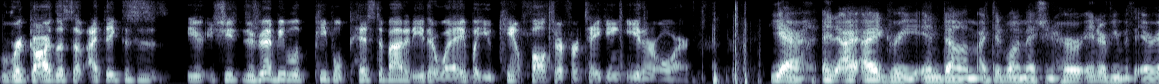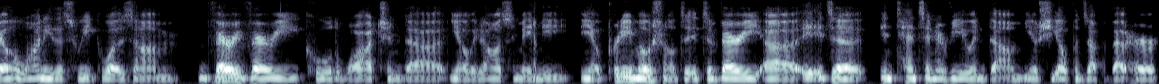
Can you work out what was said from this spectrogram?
regardless of, I think this is you, she. There's gonna be people people pissed about it either way, but you can't fault her for taking either or. Yeah, and I, I agree. And um, I did want to mention her interview with Ariel Helwani this week was um very very cool to watch, and uh, you know it honestly made me you know pretty emotional. It's, it's a very uh it's a intense interview, and um you know she opens up about her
